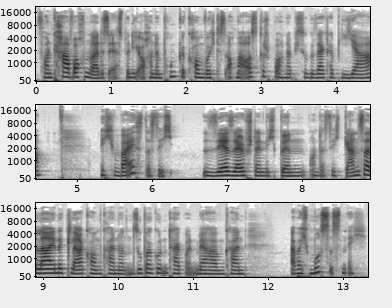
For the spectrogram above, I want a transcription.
vor ein paar Wochen war das erst, bin ich auch an den Punkt gekommen, wo ich das auch mal ausgesprochen habe, ich so gesagt habe, ja, ich weiß, dass ich sehr selbstständig bin und dass ich ganz alleine klarkommen kann und einen super guten Tag mit mir haben kann, aber ich muss es nicht.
